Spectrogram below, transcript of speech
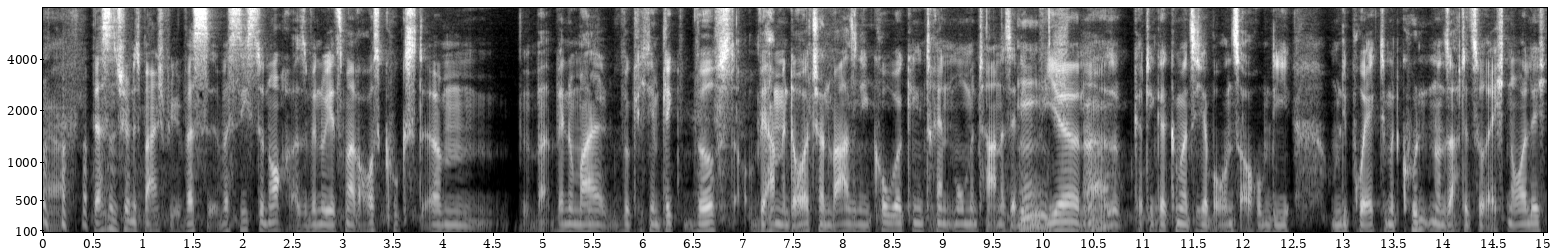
ja. Das ist ein schönes Beispiel. Was, was siehst du noch? Also wenn du jetzt mal rausguckst, ähm, wenn du mal wirklich den Blick wirfst, wir haben in Deutschland einen wahnsinnigen Coworking-Trend momentan, das erleben mhm. wir. Ne? Also Katinka kümmert sich ja bei uns auch um die, um die Projekte mit Kunden und sagte zu Recht neulich,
